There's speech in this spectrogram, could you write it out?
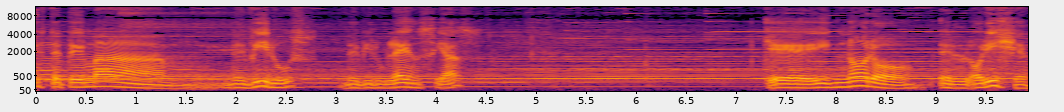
este tema de virus, de virulencias, que ignoro el origen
